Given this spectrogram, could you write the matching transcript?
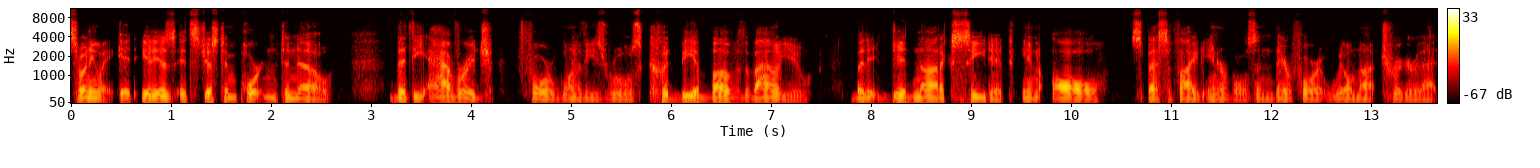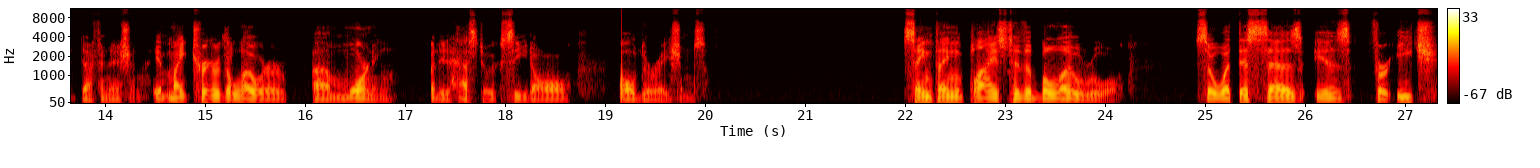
So anyway, it, it is, it's just important to know that the average for one of these rules could be above the value, but it did not exceed it in all specified intervals, and therefore it will not trigger that definition. It might trigger the lower um, warning, but it has to exceed all, all durations. Same thing applies to the below rule. So what this says is for each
